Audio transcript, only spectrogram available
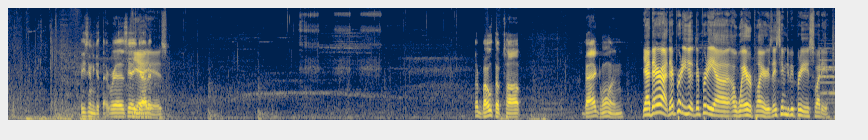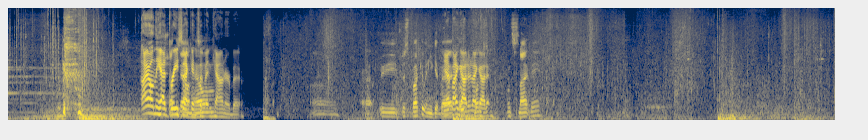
He's gonna get that res. Yeah, he yeah, got he it. is. They're both up top. Bagged one. Yeah, they're uh, they're pretty they're pretty uh, aware players. They seem to be pretty sweaty. I only had Shut three seconds of encounter, but Alright, we just bucket when you get back. Yep, I got Oh, it, I one- got it. One snipe me.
